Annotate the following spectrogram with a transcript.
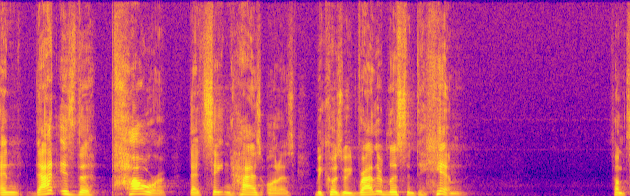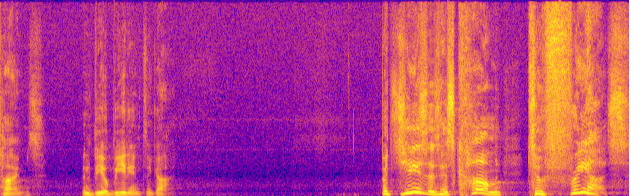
And that is the power that Satan has on us because we'd rather listen to him sometimes than be obedient to God. But Jesus has come to free us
